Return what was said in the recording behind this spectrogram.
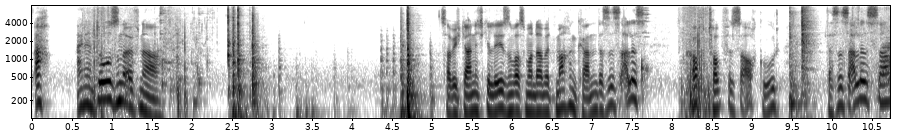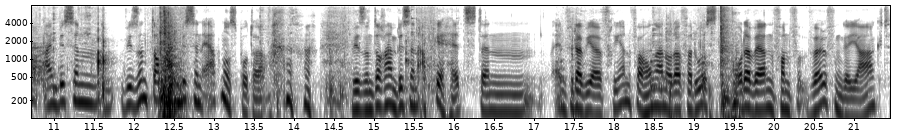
Ach, einen Dosenöffner. Jetzt habe ich gar nicht gelesen, was man damit machen kann. Das ist alles... Kochtopf ist auch gut. Das ist alles äh, ein bisschen, wir sind doch ein bisschen Erdnussbutter. wir sind doch ein bisschen abgehetzt, denn entweder wir erfrieren, verhungern oder verdursten oder werden von Wölfen gejagt.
